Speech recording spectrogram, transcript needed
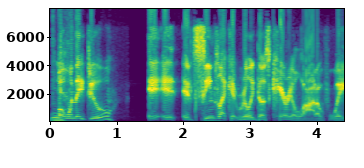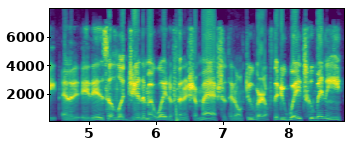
but when they do, it, it it seems like it really does carry a lot of weight, and it, it is a legitimate way to finish a match that they don't do very often. They do way too many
